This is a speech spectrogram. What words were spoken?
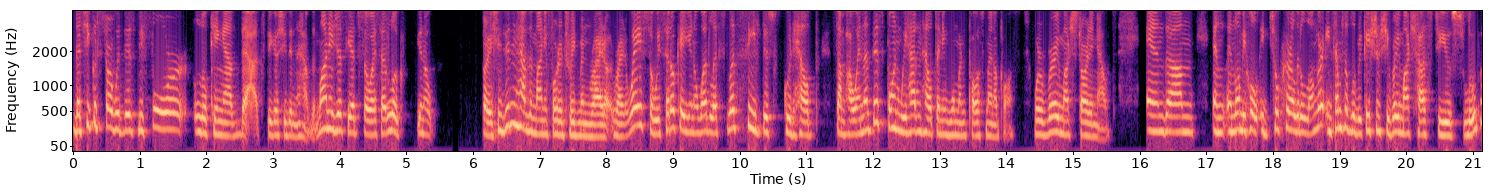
that she could start with this before looking at that because she didn't have the money just yet. So i said look you know sorry she didn't have the money for the treatment right right away. So we said okay you know what? Let's let's see if this could help somehow. And at this point we hadn't helped any woman post menopause we're very much starting out. And um and, and lo and behold it took her a little longer. In terms of lubrication she very much has to use lube.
